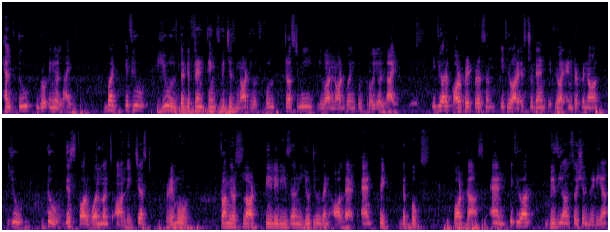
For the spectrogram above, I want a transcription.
help to grow in your life. But if you use the different things which is not useful, trust me, you are not going to grow your life. If you are a corporate person, if you are a student, if you are an entrepreneur, you do this for one month only. Just remove from your slot television, YouTube, and all that, and pick the books, podcast. And if you are busy on social media,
